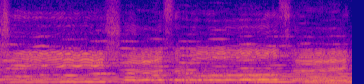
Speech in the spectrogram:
Regisches Rosen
